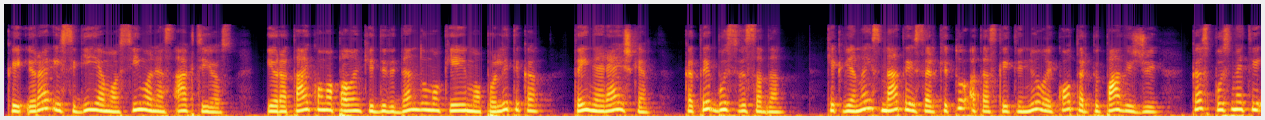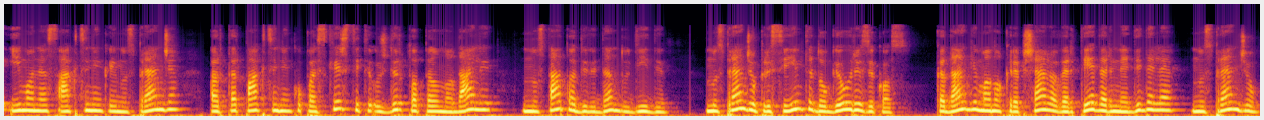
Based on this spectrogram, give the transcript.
kai yra įsigijamos įmonės akcijos, yra taikoma palanki dividendų mokėjimo politika, tai nereiškia, kad tai bus visada. Kiekvienais metais ar kitų ataskaitinių laikotarpių pavyzdžiui, kas pusmetį įmonės akcininkai nusprendžia, ar tarp akcininkų paskirstyti uždirbto pelno dalį, nustato dividendų dydį. Nusprendžiau prisijimti daugiau rizikos. Kadangi mano krepšelio vertė dar nedidelė, nusprendžiau,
